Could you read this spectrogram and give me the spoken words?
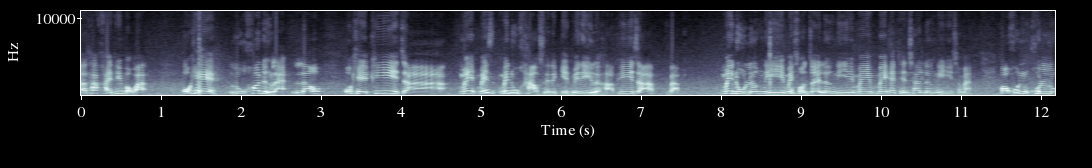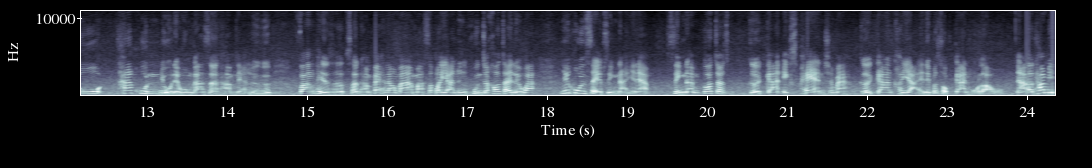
แล้วถ้าใครที่บอกว่าโอเค รู้ข้อหนึ่งแล้วแล้วโอเคพี่จะไม่ไม่ไม่ดูข่าวเศรษฐกิจไม่ดีเลยค่ะ พี่จะแบบไม่ดูเรื่องนี้ไม่สนใจเรื่องนี้ไม่ไม่ attention เรื่องนี้ใช่ไหมเพราะคุณคุณรู้ถ้าคุณอยู่ในวงการศิลธรรมเนี่ยหรือฟังเพจศิลธรรมไปแล้วมามาสักระยะหนึ่งคุณจะเข้าใจเลยว่ายิ่งคุณเสพสิ่งไหนเนี่ย สิ่งนั้นก็จะเกิดการ expand ใช่ไหมเกิดการขยายในประสบการณ์ของเราอะแต่ถ้ามี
